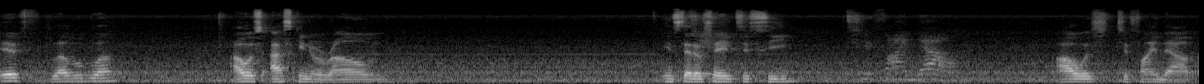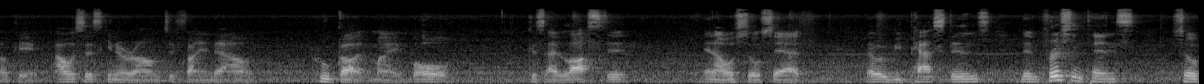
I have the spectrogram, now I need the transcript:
if blah blah blah? I was asking around instead of saying to see. To find out. I was to find out. Okay, I was asking around to find out who got my ball because I lost it, and I was so sad. That would be past tense. Then present tense. So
